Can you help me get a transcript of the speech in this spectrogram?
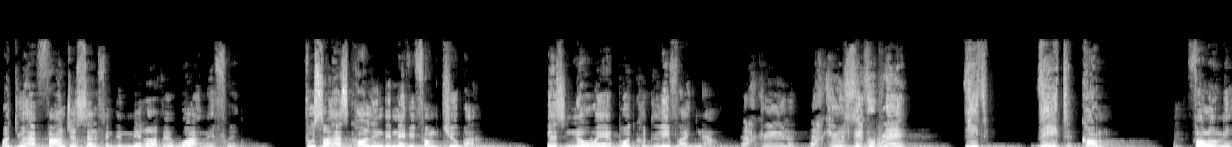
But you have found yourself in the middle of a war, my friend. Fuso has called in the Navy from Cuba. There's no way a boat could leave right now. Hercule! Hercule, s'il vous plaît! Vite! Vite! Come, follow me.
